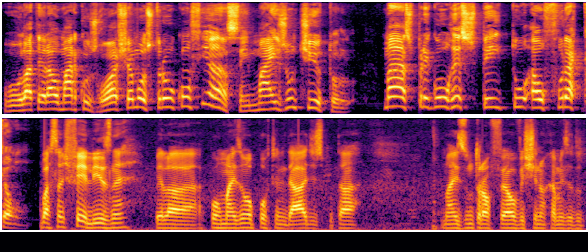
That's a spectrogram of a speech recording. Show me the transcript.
O lateral Marcos Rocha mostrou confiança em mais um título, mas pregou respeito ao Furacão. Bastante feliz, né, pela, por mais uma oportunidade de disputar mais um troféu vestindo a camisa do,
